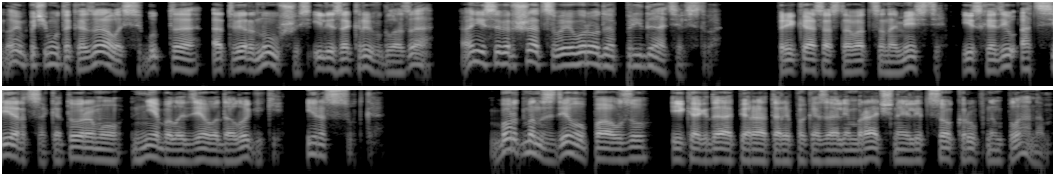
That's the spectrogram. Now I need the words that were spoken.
но им почему-то казалось, будто, отвернувшись или закрыв глаза, они совершат своего рода предательство. Приказ оставаться на месте исходил от сердца, которому не было дела до логики и рассудка. Бордман сделал паузу, и когда операторы показали мрачное лицо крупным планом,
